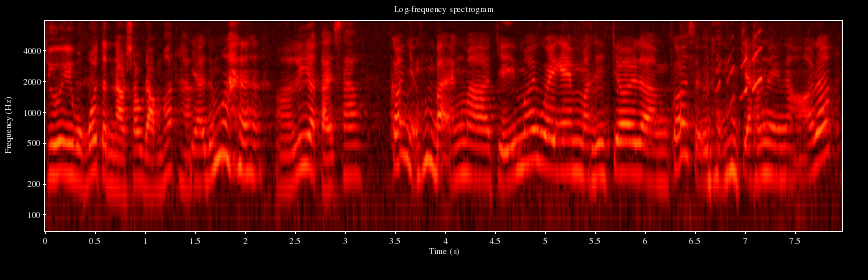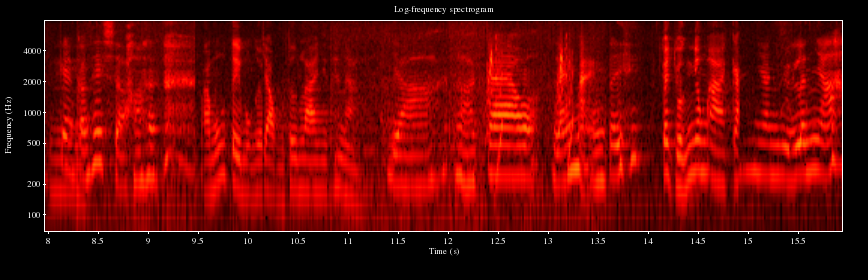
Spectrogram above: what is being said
Chưa yêu một mối tình nào sâu đậm hết hả? Dạ đúng rồi À, lý do tại sao? Có những bạn mà chỉ mới quen em mà đi chơi là có sự đụng chạm này nọ đó Cái em cảm thấy sợ Bạn muốn tìm một người chồng tương lai như thế nào? Dạ à, cao, lãng mạn tí Cái chuẩn giống ai? Ca- Nhanh Quyền Linh nha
